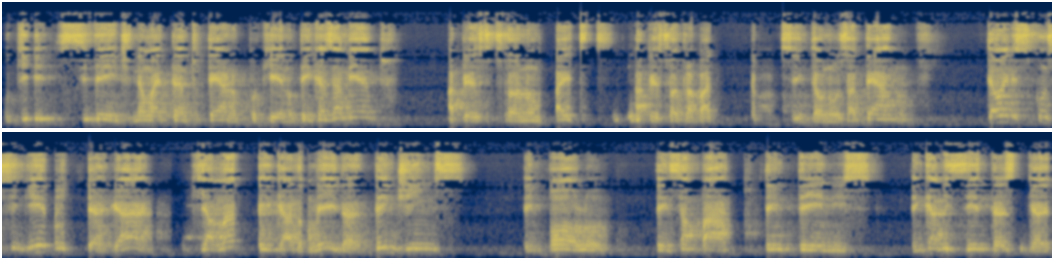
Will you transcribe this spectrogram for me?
o que se vende não é tanto terno, porque não tem casamento, a pessoa não faz, a pessoa trabalha, então não usa terno. Então eles conseguiram enxergar que a marca Ricardo Almeida tem jeans, tem polo, tem sapato, tem tênis, tem camisetas, que é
